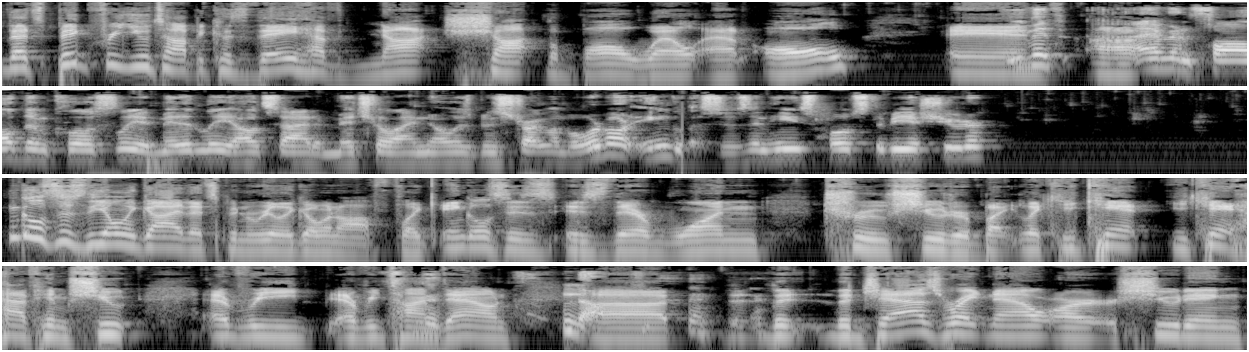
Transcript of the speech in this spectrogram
that's big for Utah because they have not shot the ball well at all. And Even, uh, I haven't followed them closely, admittedly, outside of Mitchell. I know has been struggling, but what about Ingles? Isn't he supposed to be a shooter? Ingles is the only guy that's been really going off. Like Ingles is is their one true shooter, but like he can't you can't have him shoot every every time down. no. uh, the the Jazz right now are shooting.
